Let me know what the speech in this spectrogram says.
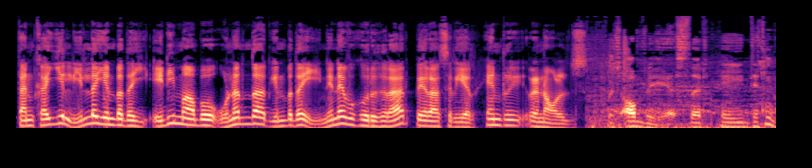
தன் கையில் இல்லை என்பதை எடி மாபோ உணர்ந்தார் என்பதை நினைவு கூறுகிறார் பேராசிரியர் Henry Reynolds It was obvious that he didn't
